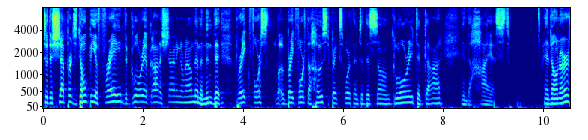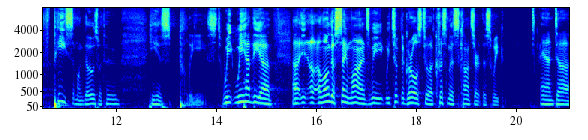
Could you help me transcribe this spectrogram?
to the shepherds, Don't be afraid. The glory of God is shining around them. And then they break forth, break forth, the host breaks forth into this song Glory to God in the highest. And on earth, peace among those with whom he is pleased. We, we had the, uh, uh, along those same lines, we, we took the girls to a Christmas concert this week. And uh,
